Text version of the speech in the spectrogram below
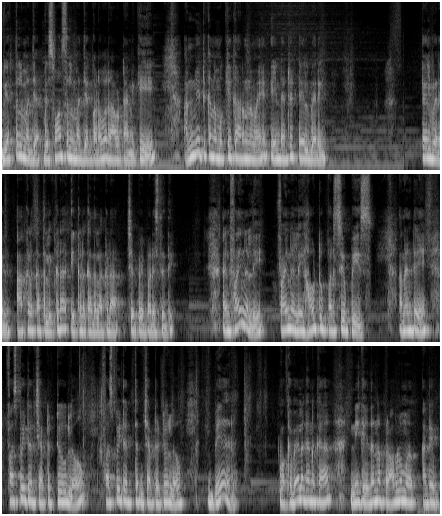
వ్యక్తుల మధ్య విశ్వాసుల మధ్య గొడవ రావటానికి అన్నిటికన్నా ముఖ్య కారణం ఏంటంటే టేల్ బేరింగ్. టేల్ బేరింగ్. అక్కడ కథలు ఇక్కడ ఇక్కడ కథలు అక్కడ చెప్పే పరిస్థితి. And finally finally how to pursue peace అని అంటే ఫస్ట్ పీటర్ చాప్టర్ టూలో ఫస్ట్ పీటర్ చాప్టర్ టూలో బేర్ ఒకవేళ కనుక నీకు ఏదైనా ప్రాబ్లం అంటే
